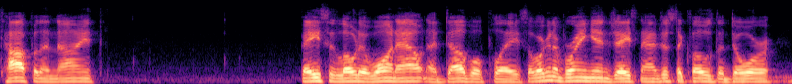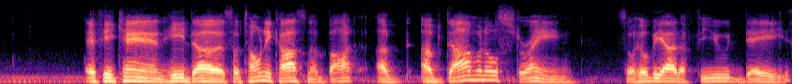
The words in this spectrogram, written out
top of the ninth. Bases loaded, one out, and a double play. So we're going to bring in Jace now just to close the door. If he can, he does. So Tony Costin, ab- ab- abdominal strain. So he'll be out a few days.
